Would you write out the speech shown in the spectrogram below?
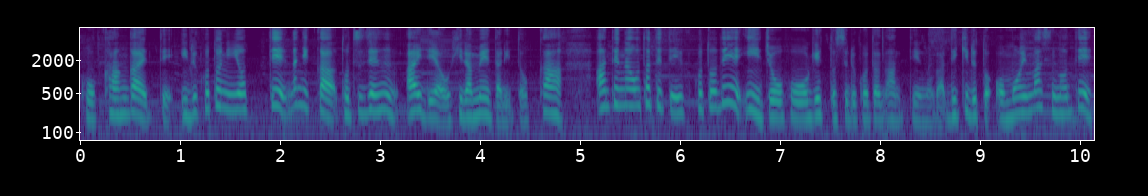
こう考えていることによって何か突然アイデアをひらめいたりとかアンテナを立てていくことでいい情報をゲットすることなんていうのができると思いますので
